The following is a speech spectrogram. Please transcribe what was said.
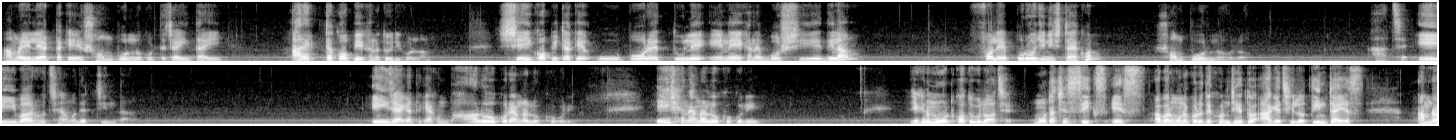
আমরা এই লেয়ারটাকে সম্পূর্ণ করতে চাই, তাই আরেকটা কপি এখানে তৈরি করলাম। সেই কপিটাকে উপরে তুলে এনে এখানে বসিয়ে দিলাম। ফলে পুরো জিনিসটা এখন সম্পূর্ণ হলো। আচ্ছা এইবার হচ্ছে আমাদের চিন্তা। এই জায়গা থেকে এখন ভালো করে আমরা লক্ষ্য করি। এইখানে আমরা লক্ষ্য করি, যেখানে মোট কতগুলো আছে? মোট আছে সিক্স এস আবার মনে করে দেখুন, যেহেতু আগে ছিল তিনটা এস আমরা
